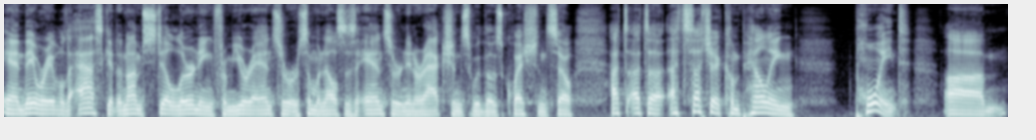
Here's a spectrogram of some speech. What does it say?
and they were able to ask it and i'm still learning from your answer or someone else's answer and interactions with those questions so that's that's a that's such a compelling point um,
